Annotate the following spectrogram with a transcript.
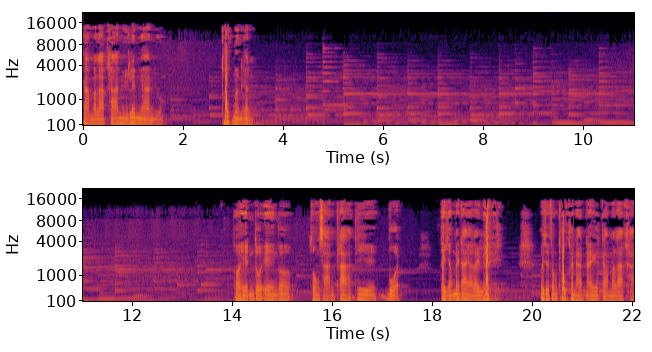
กามมาราคานี้เล่นงานอยู่ ทุกเหมือนกัน พอเห็นตัวเองก็สงสารพระที่บวชแต่ยังไม่ได้อะไรเลยว่าจะต้องทุกข์ขนาดไหนกับการมาราคะ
